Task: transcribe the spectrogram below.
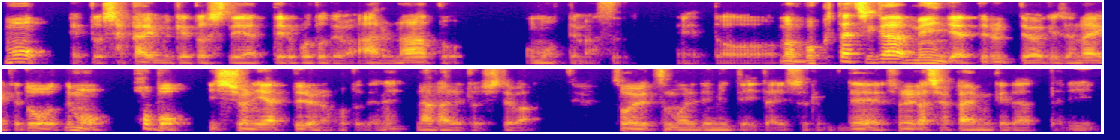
も、えっと、社会向けとしてやってることではあるなと思ってます。えっと、まあ、僕たちがメインでやってるってわけじゃないけど、でも、ほぼ一緒にやってるようなことでね、流れとしては。そういうつもりで見ていたりするんで、それが社会向けであったり、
